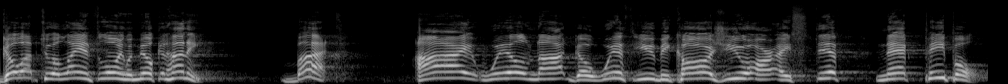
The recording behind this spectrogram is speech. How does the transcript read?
Go up to a land flowing with milk and honey. But I will not go with you because you are a stiff necked people.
